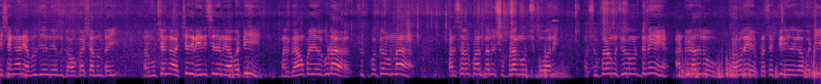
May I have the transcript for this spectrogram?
దేశం కానీ అభివృద్ధి చెందేందుకు అవకాశాలు ఉంటాయి. మరి ముఖ్యంగా వచ్చేది రైనీ సీజన్ కాబట్టి మరి గ్రామ ప్రజలు కూడా చుట్టుపక్కల ఉన్న పరిసర ప్రాంతాలను శుభ్రంగా ఉంచుకోవాలి. శుభ్రంగా ఉంచుకుంటేనే అంటువ్యాధులు ప్రబలే ప్రసక్తి లేదు కాబట్టి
